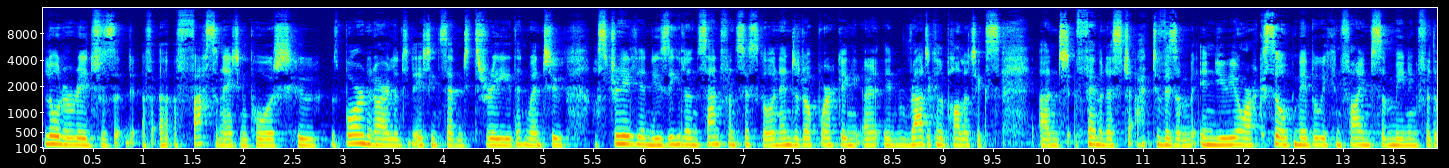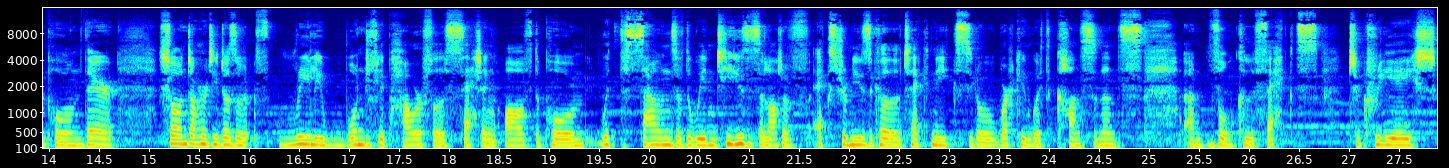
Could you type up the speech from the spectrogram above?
Lola Ridge was a, a, a fascinating poet who was born in Ireland in 1873, then went to Australia, New Zealand, San Francisco, and ended up working uh, in radical politics and feminist activism in New York. So maybe we can find some meaning for the poem there. Sean Doherty does a really wonderfully powerful setting of the poem with the sounds of the wind. He uses a lot of extra musical techniques, you know, working with consonants and vocal effects to create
